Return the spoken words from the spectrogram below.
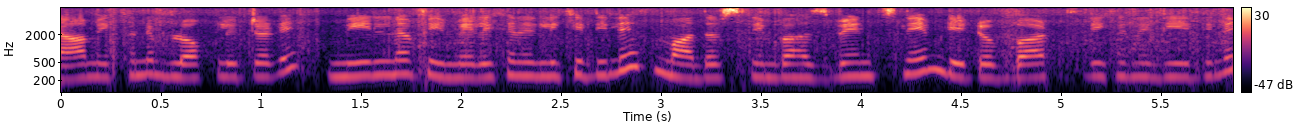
নাম এখানে ব্লক লেটারে মেল না ফিমেল এখানে লিখে দিলে মাদার্স নেম বা husband's name date of birth এখানে দিয়ে দিলে,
